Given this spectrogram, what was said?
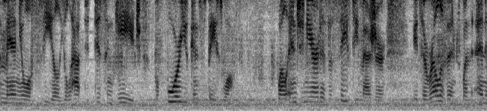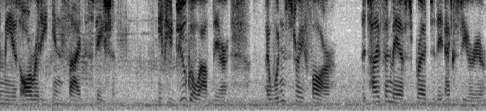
A manual seal you'll have to disengage before you can spacewalk. While engineered as a safety measure, it's irrelevant when the enemy is already inside the station. If you do go out there, I wouldn't stray far. The Typhon may have spread to the exterior.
